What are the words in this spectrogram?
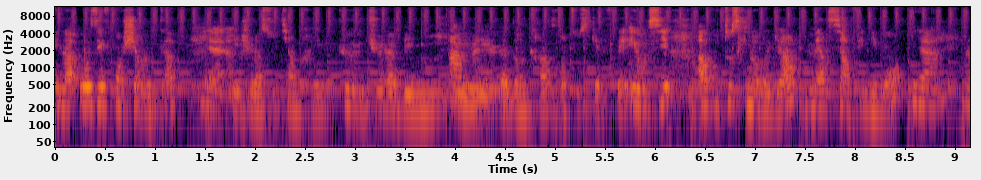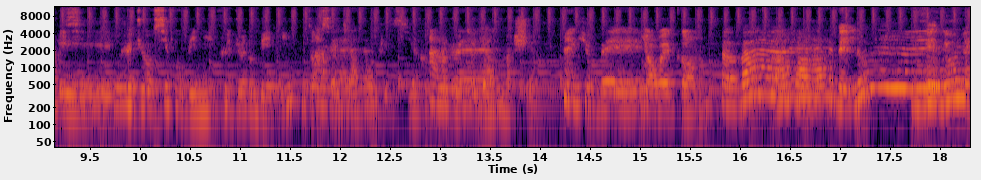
elle a osé franchir le cap Yeah. et je la soutiendrai. Que Dieu la bénisse et Amen. la donne grâce dans tout ce qu'elle fait. Et aussi, à vous tous qui nous regardent, merci infiniment. Yeah. Merci Et que Dieu aussi vous bénisse, que Dieu nous bénisse. Donc, été un grand plaisir. Que Dieu te garde, ma chère. Thank you, babe. You're welcome. Bye bye. Au revoir. Hello. Veloul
